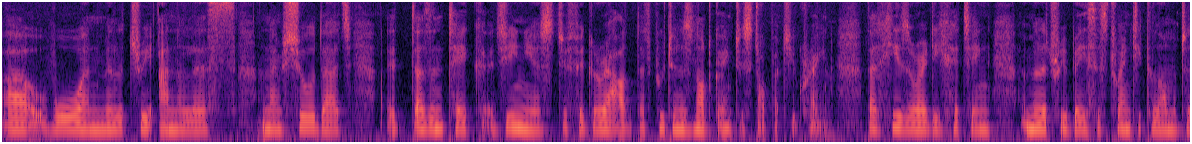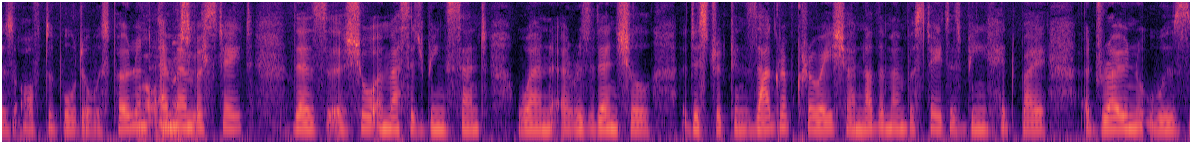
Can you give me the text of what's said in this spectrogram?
uh, war and military analysts, and I'm sure that it doesn't take a genius to figure out that Putin is not going to stop at Ukraine, that he's already hitting military bases 20 kilometers off the border with Poland, well, a, member state. There's uh, sure a message being sent when a residential district in Zagreb, Croatia, another member state, is being hit by a drone with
